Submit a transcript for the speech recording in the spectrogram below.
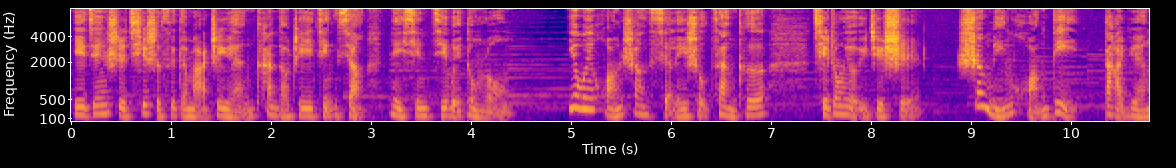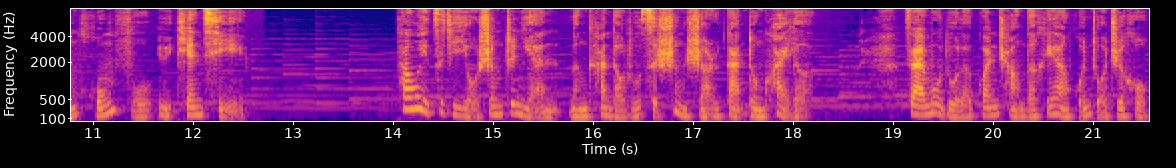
已经是七十岁的马致远看到这一景象，内心极为动容，又为皇上写了一首赞歌，其中有一句是“圣明皇帝，大元鸿福与天齐”。他为自己有生之年能看到如此盛世而感动快乐，在目睹了官场的黑暗浑浊之后，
